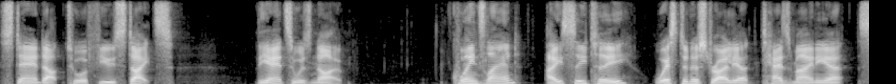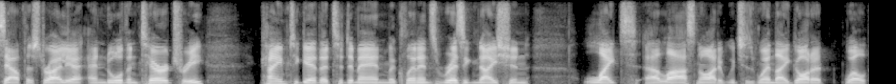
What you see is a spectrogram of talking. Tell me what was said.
stand up to a few states? The answer was no. Queensland, ACT, Western Australia, Tasmania, South Australia, and Northern Territory came together to demand McLennan's resignation late uh, last night, which is when they got it. Well,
